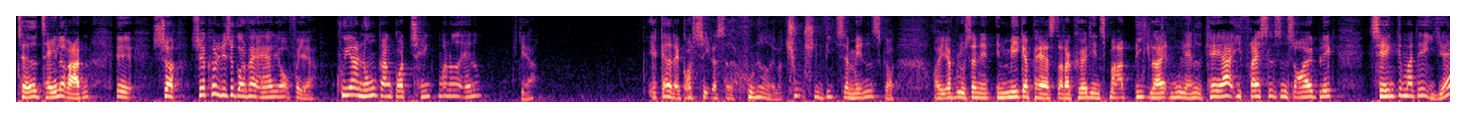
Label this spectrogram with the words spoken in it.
taget taleretten, øh, så, så jeg kan lige så godt være ærlig over for jer. Kunne jeg nogle gange godt tænke mig noget andet? Ja. Jeg gad da godt se, der sad 100 eller tusindvis af mennesker, og jeg blev sådan en, en megapaster, der kørte i en smart bil og alt muligt andet. Kan jeg i fristelsens øjeblik tænke mig det? Ja,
